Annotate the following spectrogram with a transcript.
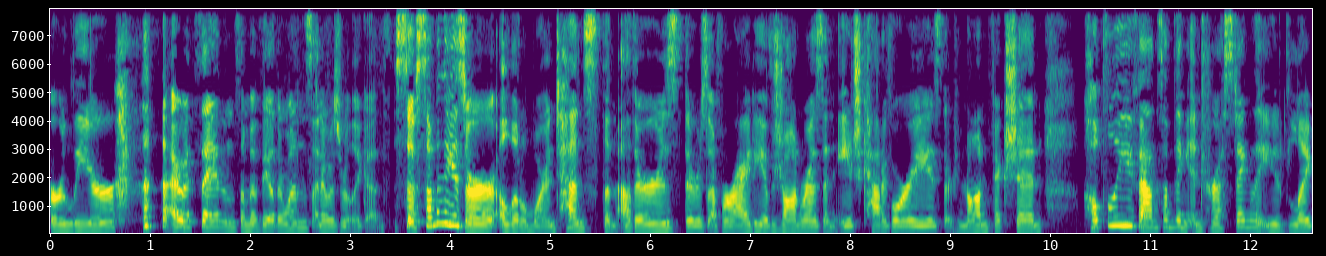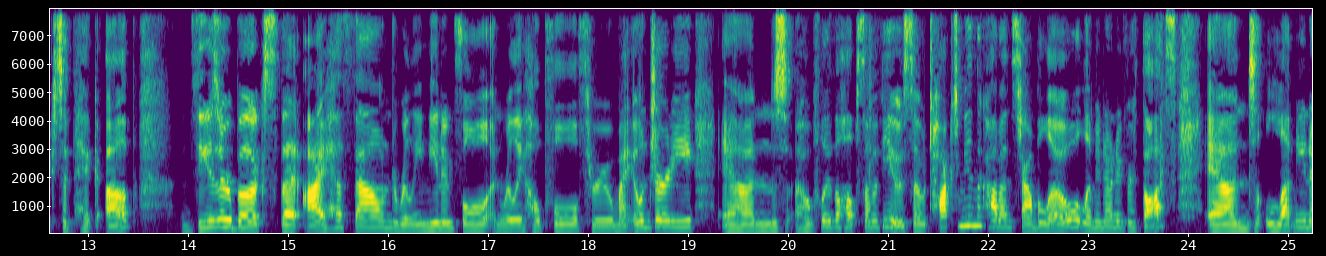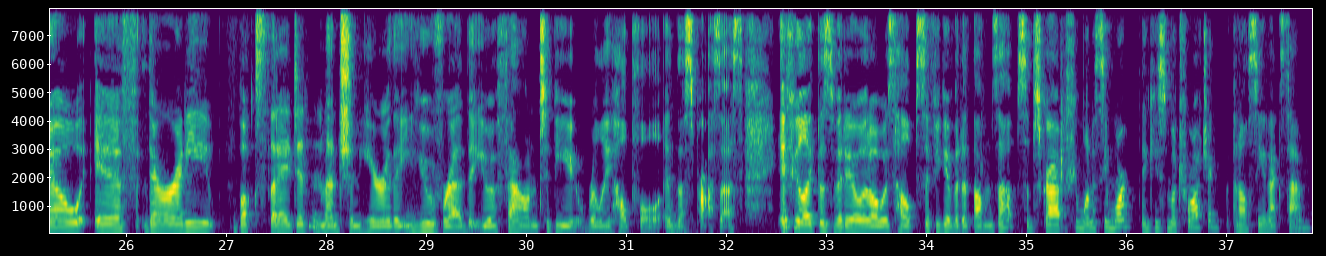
earlier, I would say, than some of the other ones, and it was really good. So some of these are a little more intense than others. There's a variety of genres and age categories. There's nonfiction. Hopefully you found something interesting that you'd like to pick up. These are books that I have found really meaningful and really helpful through my own journey, and hopefully they'll help some of you. So talk to me in the comments down below. Let me know your thoughts, and let me know if there are any books that I didn't mention here that you've read that you have found to be really helpful in this process. If you like this video, it always helps if you give it a thumbs up, subscribe if you want to see more. Thank you so much for watching, and I'll see you next time.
